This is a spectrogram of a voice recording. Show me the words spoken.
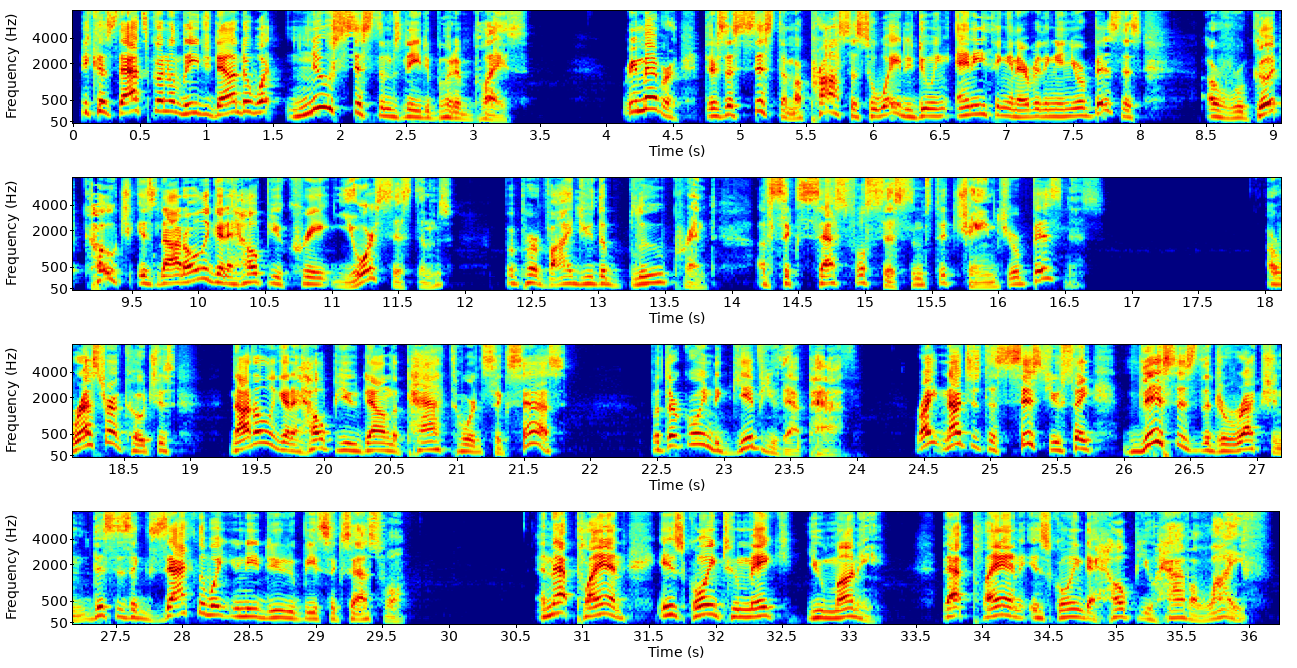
Because that's going to lead you down to what new systems need to put in place. Remember, there's a system, a process, a way to doing anything and everything in your business. A good coach is not only going to help you create your systems, but provide you the blueprint of successful systems to change your business. A restaurant coach is not only going to help you down the path towards success, but they're going to give you that path, right? Not just assist you, say, this is the direction, this is exactly what you need to do to be successful. And that plan is going to make you money. That plan is going to help you have a life.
